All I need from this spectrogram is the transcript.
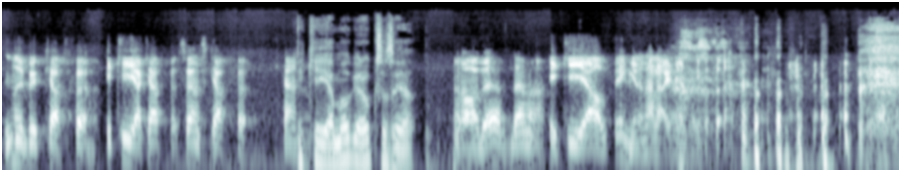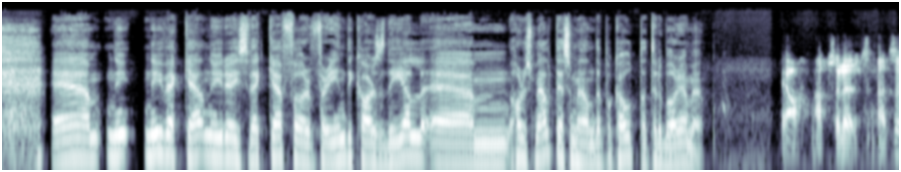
Nybryggt kaffe. Ikea-kaffe. Svensk kaffe. Ikea-muggar också ser jag. Ja, det, det är med. Ikea allting i den här lägenheten. eh, ny, ny vecka, ny racevecka för, för Indycars del. Eh, har du smält det som hände på Kota till att börja med? Ja, absolut. Alltså,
